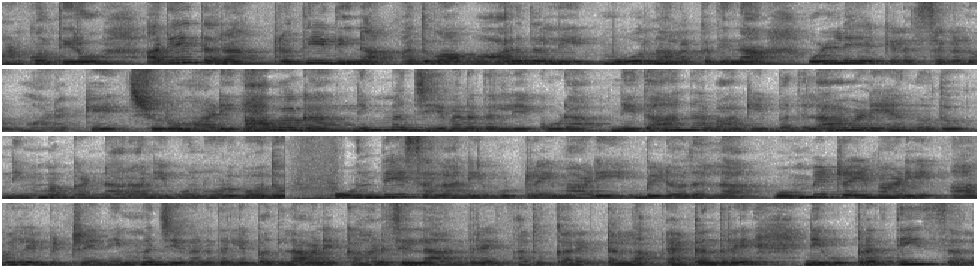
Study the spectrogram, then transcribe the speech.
ಮಾಡ್ಕೊತೀರೋ, ಅದೇ ಥರ ಪ್ರತಿದಿನ ಅಥವಾ ವಾರದಲ್ಲಿ ಮೂರ್ನಾಲ್ಕು ದಿನ ಒಳ್ಳೆಯ ಕೆಲಸಗಳು ಮಾಡೋಕ್ಕೆ ಶುರು ಮಾಡಿ. ಆವಾಗ ನಿಮ್ಮ ಜೀವನದಲ್ಲಿ ಕೂಡ ನಿಧಾನವಾಗಿ ಬದಲಾವಣೆ ಅನ್ನೋದು ನಿಮ್ಮ ಕಣ್ಣಾರ ನೀವು ನೋಡ್ಬೋದು. ಒಂದೇ ಸಲ ನೀವು ಟ್ರೈ ಮಾಡಿ ಬಿಡೋದಲ್ಲ. ಒಮ್ಮೆ ಟ್ರೈ ಮಾಡಿ ಆಮೇಲೆ ಬಿಟ್ಟರೆ ನಿಮ್ಮ ಜೀವನದಲ್ಲಿ ಬದಲಾವಣೆ ಕಾಣಿಸಿಲ್ಲ ಅಂದರೆ ಅದು ಕರೆಕ್ಟ್ ಅಲ್ಲ. ಯಾಕಂದರೆ ನೀವು ಪ್ರತಿ ಸಲ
